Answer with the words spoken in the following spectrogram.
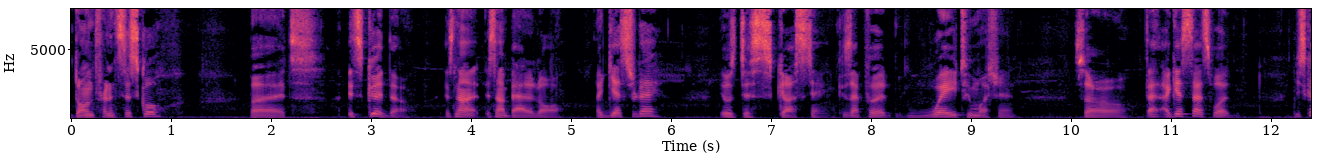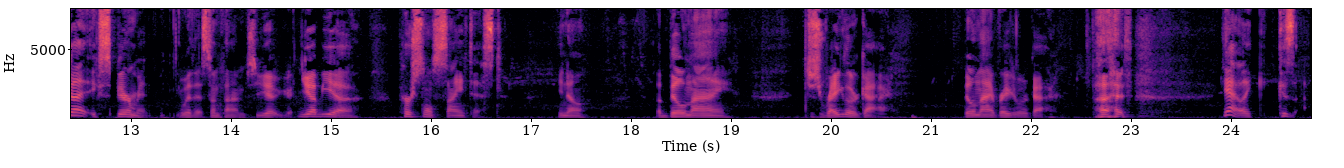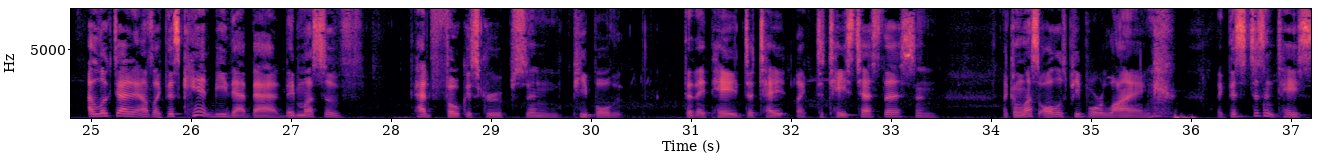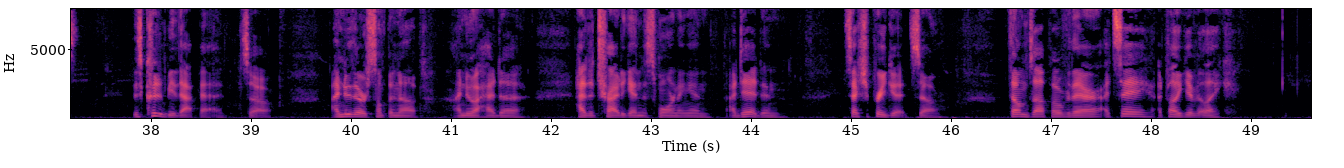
Don Francisco, but it's good though. It's not. It's not bad at all. Like yesterday, it was disgusting because I put way too much in. So that I guess that's what you just gotta experiment with it sometimes. You you gotta be a personal scientist, you know, a Bill Nye just regular guy. Bill Nye, regular guy. But yeah, like, because I looked at it and I was like, this can't be that bad. They must have had focus groups and people that they paid to take, like, to taste test this. And, like, unless all those people were lying, like, this doesn't taste, this couldn't be that bad. So I knew there was something up. I knew I had to, had to try it again this morning and I did. And it's actually pretty good. So thumbs up over there. I'd say I'd probably give it like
